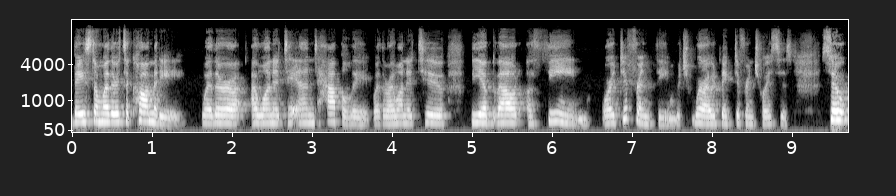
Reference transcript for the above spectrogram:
based on whether it's a comedy, whether I wanted to end happily, whether I wanted to be about a theme or a different theme, which where I would make different choices. So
